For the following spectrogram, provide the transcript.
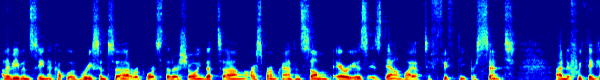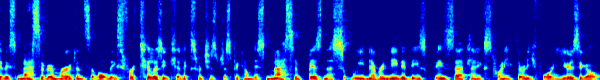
And I've even seen a couple of recent uh, reports that are showing that um, our sperm count in some areas is down by up to 50%. And if we think of this massive emergence of all these fertility clinics, which has just become this massive business, we never needed these, these uh, clinics 20, 30, 40 years ago.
